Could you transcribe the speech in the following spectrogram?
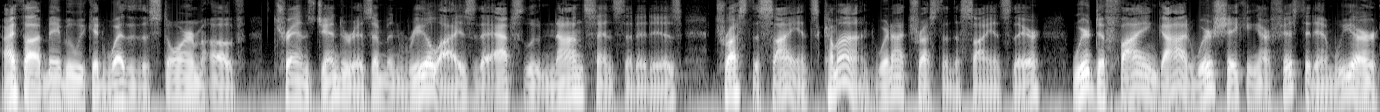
I thought maybe we could weather the storm of transgenderism and realize the absolute nonsense that it is. Trust the science. Come on, we're not trusting the science there. We're defying God. We're shaking our fist at Him. We are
